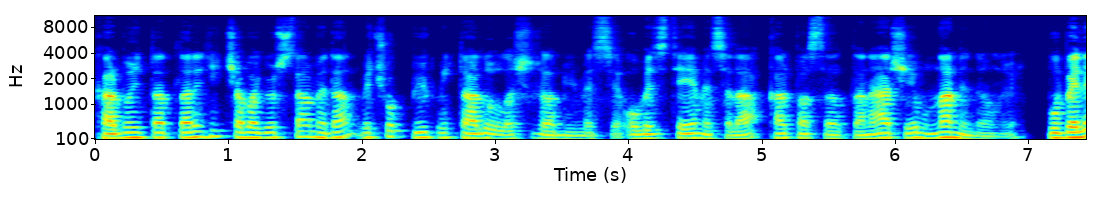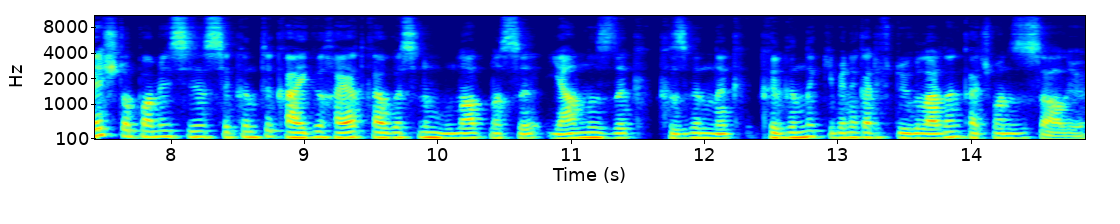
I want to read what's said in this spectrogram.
Karbonhidratların hiç çaba göstermeden ve çok büyük miktarda ulaşılabilmesi. Obeziteye mesela, kalp hastalıklarına her şeye bunlar neden oluyor. Bu beleş dopamin sizin sıkıntı, kaygı, hayat kavgasının bunaltması, yalnızlık, kızgınlık, kırgınlık gibi negatif duygulardan kaçmanızı sağlıyor.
